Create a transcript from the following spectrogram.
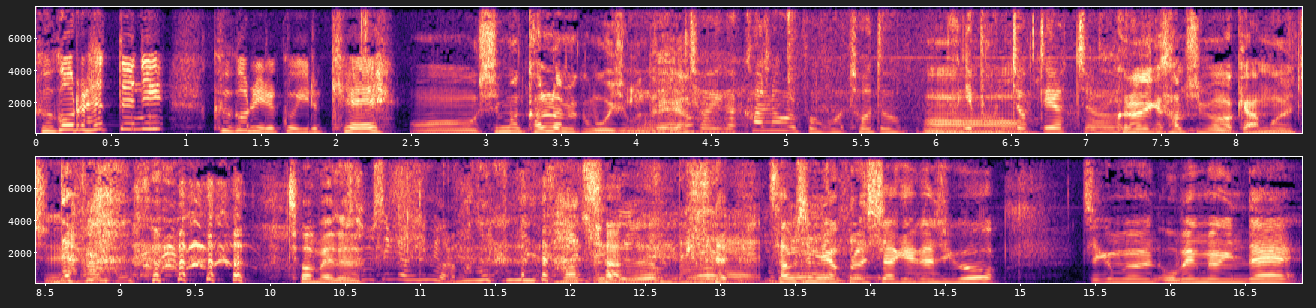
그거를 했더니 그거를 읽고 이렇게 어, 신문 칼럼 읽고 모이신 분들이에요? 네, 저희가 칼럼을 보고 저도 어. 눈이 번쩍 뜨였죠. 그러니까 30명밖에 안 모였지. 네. 처음에는 30명 힘이 얼마나 큽니까 지금. 네. 30명으로 시작해가지고 지금은 500명인데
